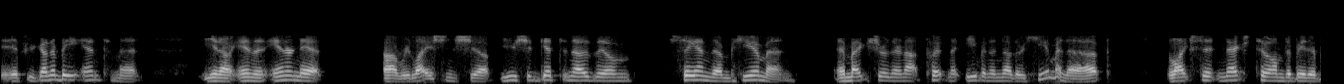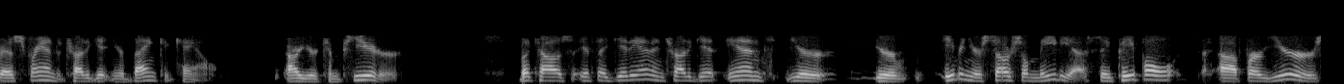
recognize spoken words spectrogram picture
if you're going to be intimate, you know, in an internet uh, relationship, you should get to know them, seeing them human, and make sure they're not putting even another human up, like sitting next to them to be their best friend to try to get in your bank account or your computer. Because if they get in and try to get in your your even your social media, see people uh, for years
